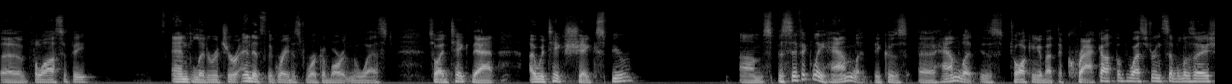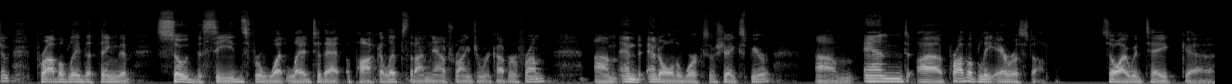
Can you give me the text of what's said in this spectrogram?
uh, philosophy, and literature, and it's the greatest work of art in the West. So I'd take that. I would take Shakespeare. Um, specifically Hamlet, because uh, Hamlet is talking about the crack up of Western civilization, probably the thing that sowed the seeds for what led to that apocalypse that I'm now trying to recover from, um, and, and all the works of Shakespeare, um, and uh, probably Aristotle. So I would take uh,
